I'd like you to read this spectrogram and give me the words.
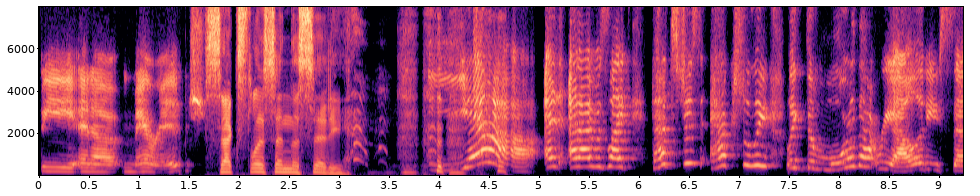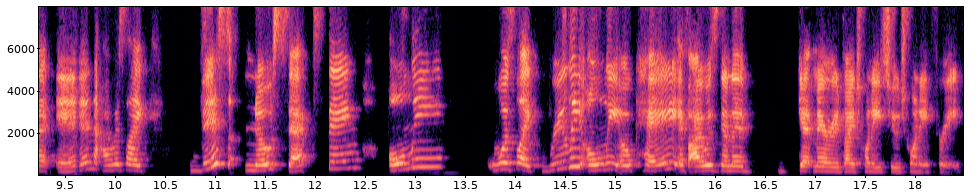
be in a marriage. Sexless in the city. yeah. And, and i was like that's just actually like the more that reality set in i was like this no sex thing only was like really only okay if i was gonna get married by 22 23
